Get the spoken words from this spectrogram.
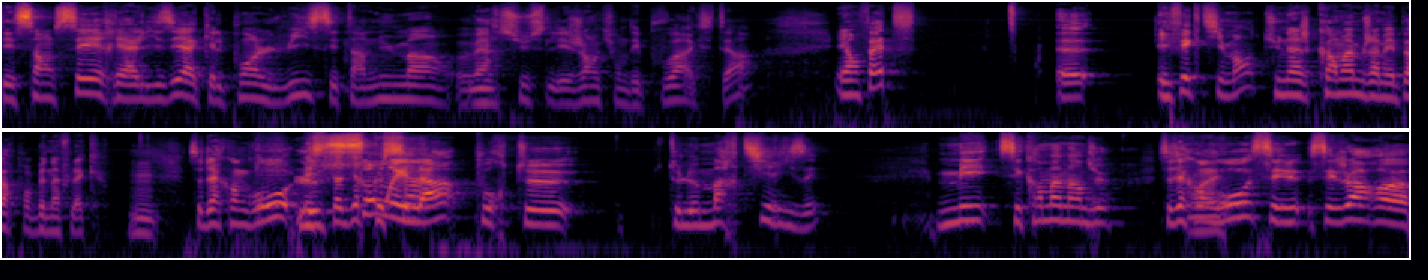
es censé réaliser à quel point lui, c'est un humain versus les gens qui ont des pouvoirs, etc. Et en fait, euh, effectivement, tu n'as quand même jamais peur pour Ben Affleck. Mm. C'est-à-dire qu'en gros, Mais le son que est ça- là pour te, te le martyriser, mais c'est quand même un dieu. C'est-à-dire qu'en Ouais. gros, c'est c'est genre. euh,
